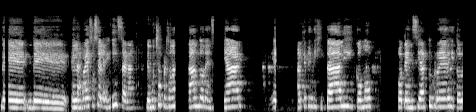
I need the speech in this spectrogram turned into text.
de, en las redes sociales, en Instagram, de muchas personas tratando de enseñar eh, marketing digital y cómo potenciar tus redes y todo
